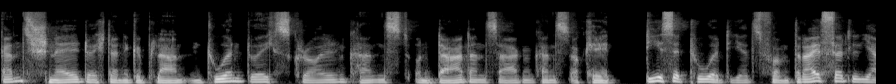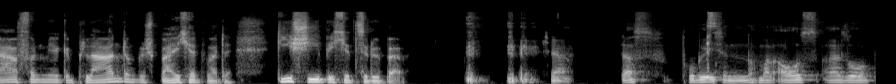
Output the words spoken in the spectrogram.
ganz schnell durch deine geplanten Touren durchscrollen kannst und da dann sagen kannst, okay, diese Tour, die jetzt vom Dreivierteljahr von mir geplant und gespeichert wurde, die schiebe ich jetzt rüber. Ja, das probiere ich dann nochmal aus. Also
